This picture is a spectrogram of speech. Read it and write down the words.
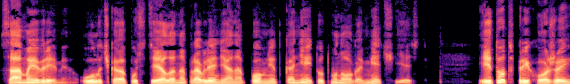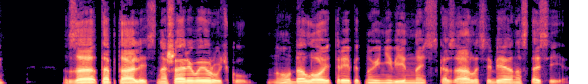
Самое время. Улочка опустела, направление она помнит, коней тут много, меч есть. И тут в прихожей затоптались, нашаривая ручку. «Ну, долой трепетную невинность», — сказала себе Анастасия.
